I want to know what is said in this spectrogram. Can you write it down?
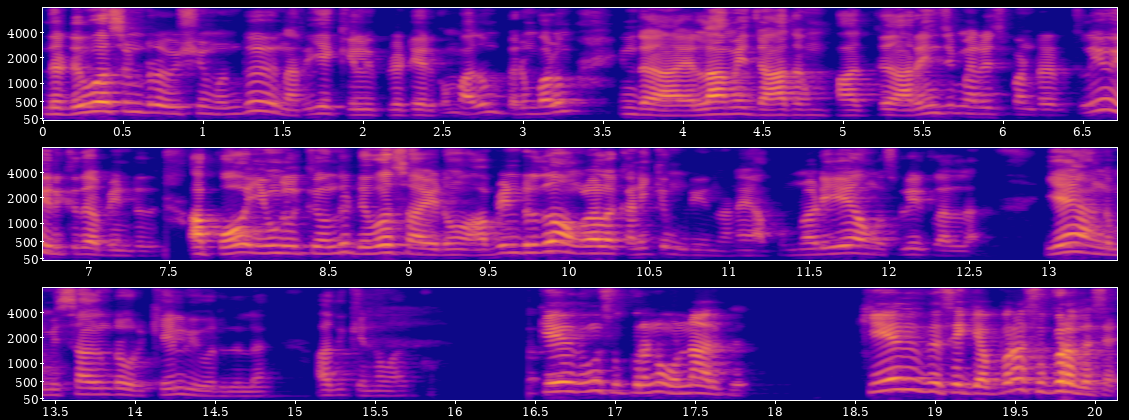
இந்த டிவோர்ஸ்ன்ற விஷயம் வந்து நிறைய கேள்விப்பட்டுட்டே இருக்கும். அதுவும் பெரும்பாலும் இந்த எல்லாமே ஜாதகம் பார்த்து அரேஞ்ச் மேரேஜ் பண்ற இடத்துலயும் இருக்குது அப்படின்றது. அப்போ இவங்களுக்கு வந்து டிவோர்ஸ் ஆயிடும் அப்படின்றதும் அவங்களால கணிக்க முடியும் தானே? அப்போ முன்னாடியே அவங்க சொல்லியிருக்கலாம்ல. ஏன் அங்க மிஸ் ஆகுன்ற ஒரு கேள்வி வருது இல்ல அதுக்கு என்னவா இருக்கும்? கேதுவும் சுக்கிரனும் ஒண்ணா இருக்கு. கேது திசைக்கு அப்புறம் சுக்கிர திசை.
